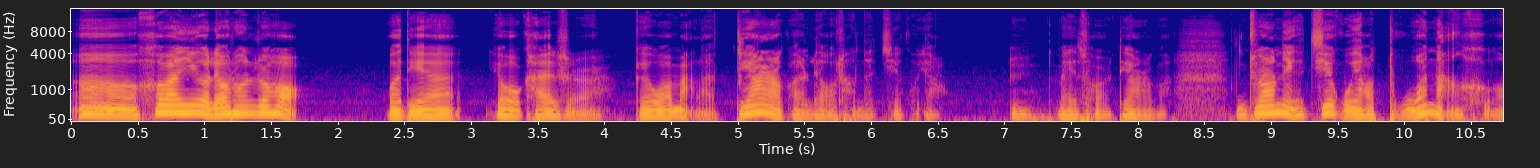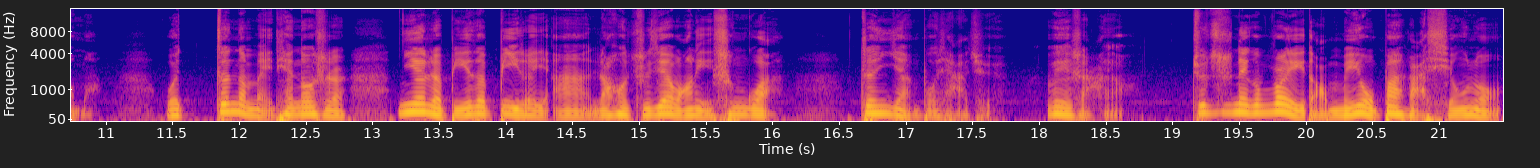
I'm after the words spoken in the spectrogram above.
嗯，喝完一个疗程之后，我爹又开始给我买了第二个疗程的接骨药。嗯，没错，第二个。你知道那个接骨药多难喝吗？我真的每天都是捏着鼻子闭着眼，然后直接往里生灌，真咽不下去。为啥呀？就是那个味道没有办法形容。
